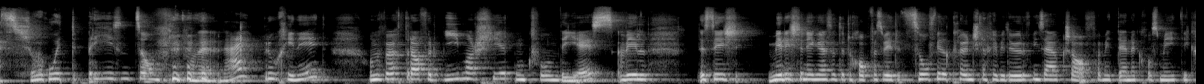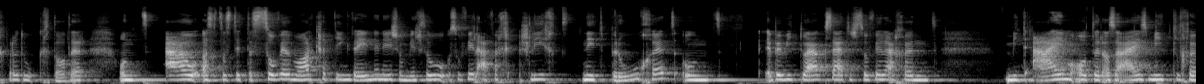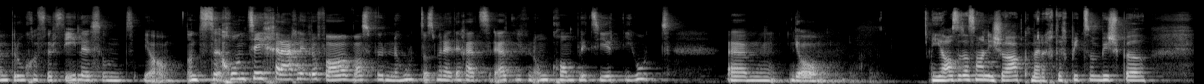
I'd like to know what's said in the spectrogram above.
das ist schon ein guter Preis und so. Und ich fand, nein, brauche ich nicht. Und dann bin ich daran vorbeimarschiert und gefunden, yes, weil es ist, mir ist dann irgendwie so durch den Kopf, es wird so viel künstliche Bedürfnisse auch geschaffen mit diesen Kosmetikprodukten, oder? Und auch, also, dass dort so viel Marketing drinnen ist und wir so, so viel einfach schlicht nicht brauchen und eben, wie du auch gesagt hast, so viel auch können mit einem oder also ein Mittel können brauchen für vieles und ja und es kommt sicher auch ein darauf an, was für eine Haut das man hat. Ich habe relativ eine unkomplizierte Haut. Ähm, ja. Ja, also das habe ich schon auch gemerkt. Ich bin zum Beispiel,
